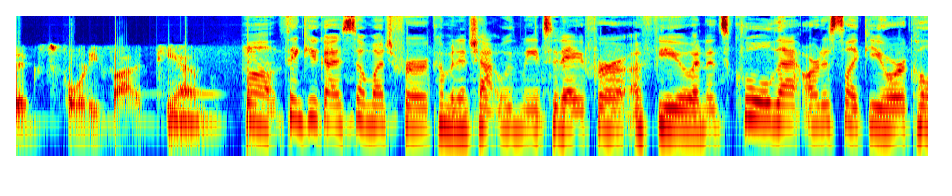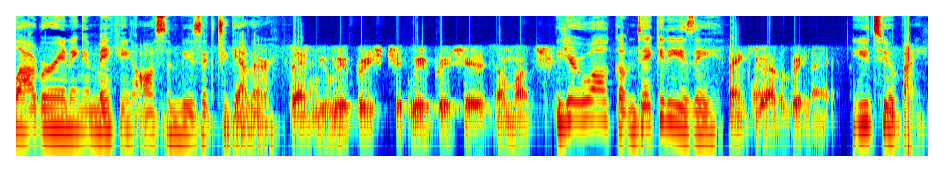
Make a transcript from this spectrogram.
6:45 p.m. Well, thank you guys so much for coming to chat with me today for a few. And it's cool that artists like you are collaborating and making awesome music together. Thank you. We appreciate we appreciate it so much. You're welcome. Take it easy. Thank you. Have a great night. You too. Bye.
